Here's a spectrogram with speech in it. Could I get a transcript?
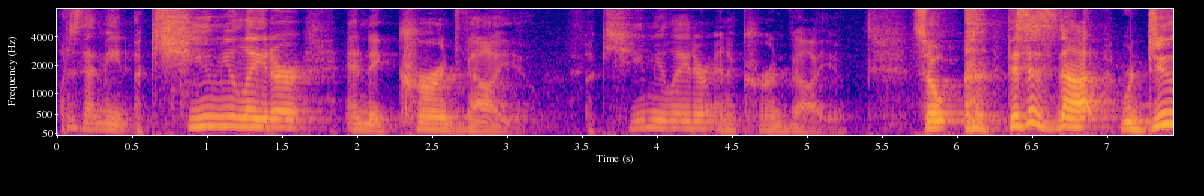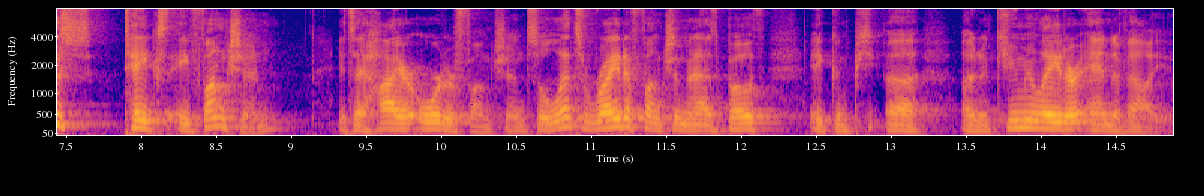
What does that mean? Accumulator and a current value. Accumulator and a current value. So this is not, reduce takes a function, it's a higher order function. So let's write a function that has both a uh, an accumulator and a value.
